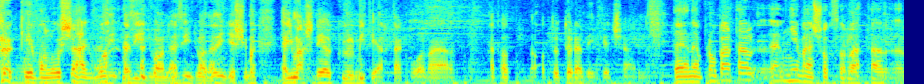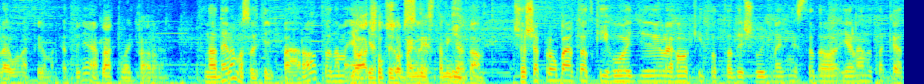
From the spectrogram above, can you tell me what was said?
örökké valóságban. Ez, ez, így van, ez így van, ez így, és egymás nélkül mit értek volna el? Hát a, a töredékét sem. De nem próbáltál, nyilván sokszor láttál Leone filmeket, ugye? Láttam egy párat. Na de nem az, hogy egy párat, hanem ja, egyet sokszor többször. megnéztem, igen. Így van. Sose próbáltad ki, hogy lehalkítottad és úgy megnézted a jeleneteket?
